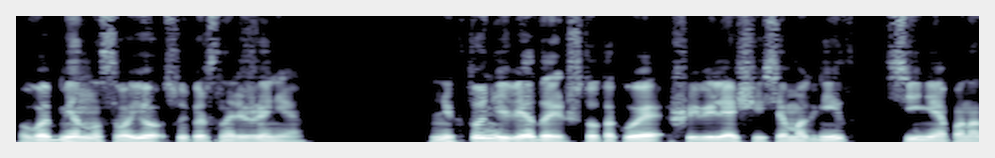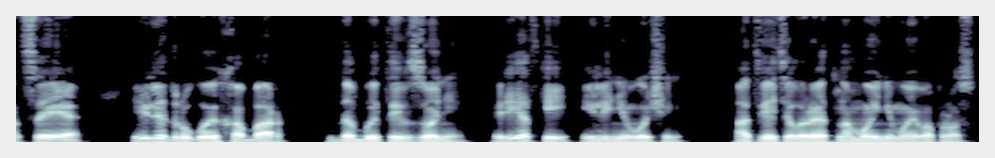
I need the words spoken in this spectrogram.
в обмен на свое суперснаряжение? Никто не ведает, что такое шевелящийся магнит, синяя панацея или другой хабар, добытый в зоне, редкий или не очень, ответил Ред на мой немой вопрос.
